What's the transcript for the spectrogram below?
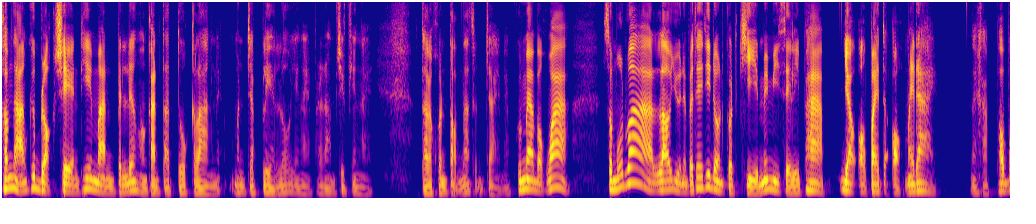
คำถามคือบล็อกเชนที่มันเป็นเรื่องของการตัดตัวกลางเนี่ยมันจะเปลี่ยนโลกยังไง paradigm shift ยังไง แต่ละคนตอบน่าสนใจนะคุณแมนบอกว่า สมมุติว่าเราอยู่ในประเทศที่โดนกดขี่ไม่มีเสรีภาพ อยากออกไปแต่ออกไม่ได้นะครับเพราะเว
